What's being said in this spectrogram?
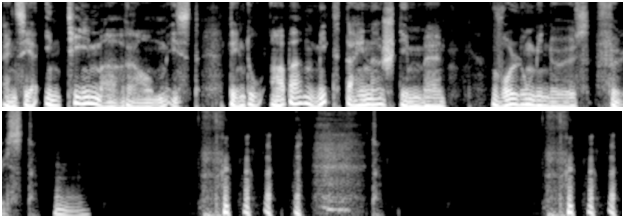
ein sehr intimer Raum ist, den du aber mit deiner Stimme voluminös füllst. Hm.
